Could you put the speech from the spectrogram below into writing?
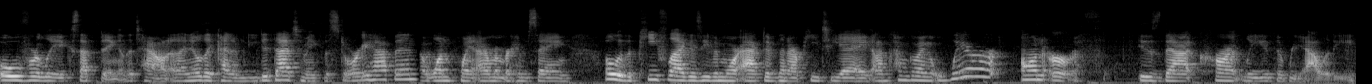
overly accepting in the town. And I know they kind of needed that to make the story happen. At one point, I remember him saying, Oh, the PFLAG is even more active than our PTA. And I'm kind of going, Where on earth is that currently the reality?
